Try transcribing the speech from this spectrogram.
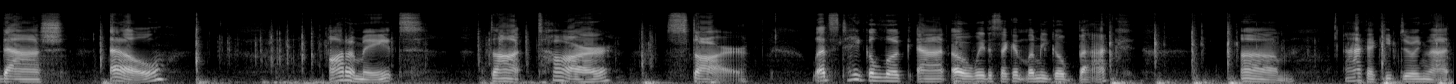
dash l automate dot tar star let's take a look at, oh, wait a second, let me go back. Um, heck, I keep doing that.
